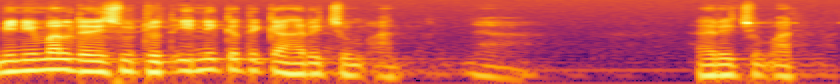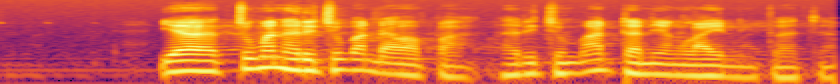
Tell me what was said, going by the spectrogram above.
Minimal dari sudut ini ketika hari Jumat. Ya. Hari Jumat. Ya cuman hari Jumat tidak apa, hari Jumat dan yang lain itu aja.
